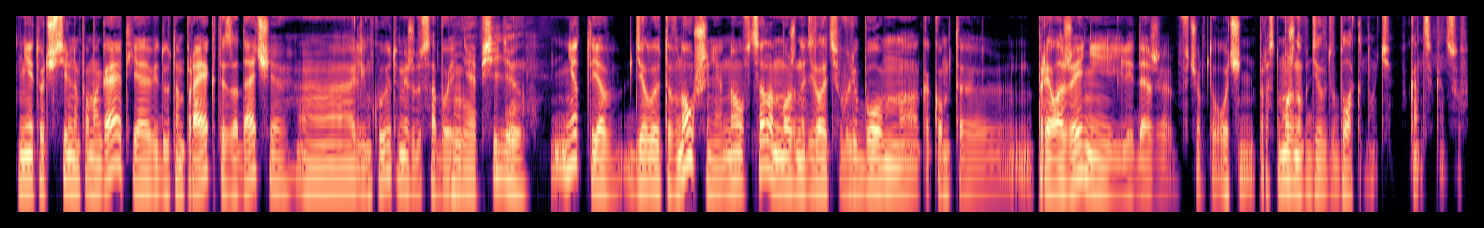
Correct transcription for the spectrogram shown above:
Мне это очень сильно помогает. Я веду там проекты, задачи, э, линкую это между собой. Не Obsidian? Нет, я делаю это в Notion, но в целом можно делать в любом э, каком-то приложении или даже в чем-то очень просто. Можно делать в блокноте, в конце концов.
